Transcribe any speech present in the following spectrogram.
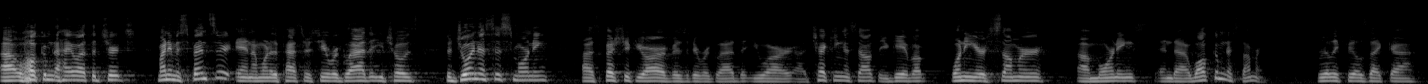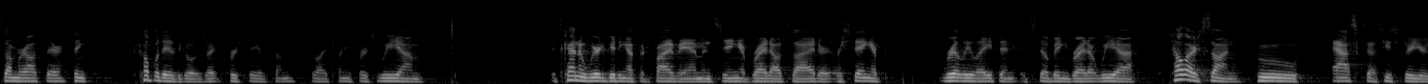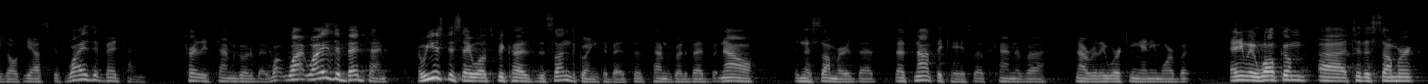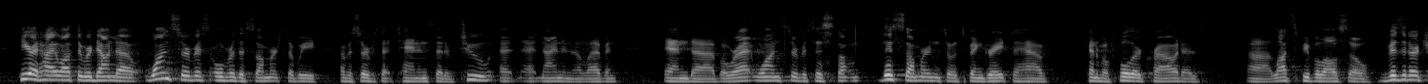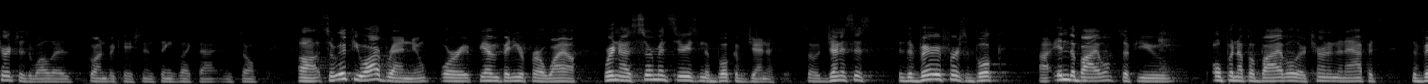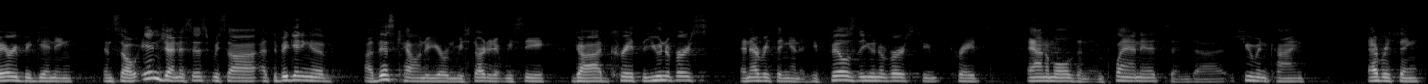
Uh, welcome to Hiawatha Church. My name is Spencer, and I'm one of the pastors here. We're glad that you chose to join us this morning, uh, especially if you are a visitor. We're glad that you are uh, checking us out, that you gave up one of your summer uh, mornings, and uh, welcome to summer. Really feels like uh, summer out there. I think it's a couple days ago, it was right, first day of summer, July 21st. We, um, it's kind of weird getting up at 5 a.m. and seeing it bright outside, or, or staying up really late and it's still being bright out. We tell our son, who asks us, he's three years old, he asks us, Why is it bedtime? Charlie, it's time to go to bed. Why, why, why, is it bedtime? And we used to say, Well, it's because the sun's going to bed, so it's time to go to bed. But now, in the summer, that's, that's not the case. That's kind of uh, not really working anymore. But anyway, welcome uh, to the summer. Here at Hiawatha, we're down to one service over the summer, so we have a service at 10 instead of two at, at 9 and 11. And, uh, but we're at one service this, this summer, and so it's been great to have kind of a fuller crowd as uh, lots of people also visit our church as well as go on vacation and things like that. And so, uh, so if you are brand new or if you haven't been here for a while, we're in a sermon series in the book of Genesis. So Genesis is the very first book uh, in the Bible. So if you open up a Bible or turn on an app, it's, it's the very beginning. And so in Genesis, we saw at the beginning of uh, this calendar year when we started it, we see God create the universe and everything in it. He fills the universe, He creates animals and, and planets and uh, humankind everything.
